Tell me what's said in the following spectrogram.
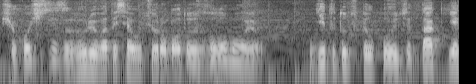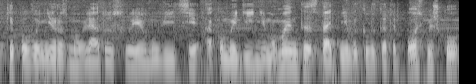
що хочеться занурюватися у цю роботу з головою. Діти тут спілкуються так, як і повинні розмовляти у своєму віці, а комедійні моменти здатні викликати посмішку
